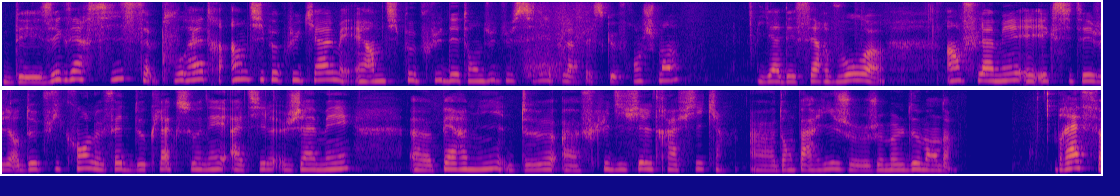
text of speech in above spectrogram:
des exercices pour être un petit peu plus calme et un petit peu plus détendu du slip là, parce que franchement, il y a des cerveaux inflammés et excités. Je veux dire, depuis quand le fait de klaxonner a-t-il jamais permis de fluidifier le trafic euh, dans Paris, je, me le demande. Bref,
